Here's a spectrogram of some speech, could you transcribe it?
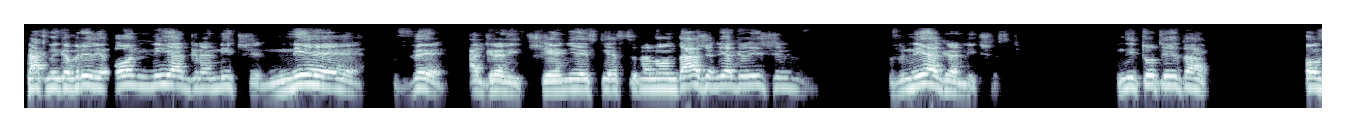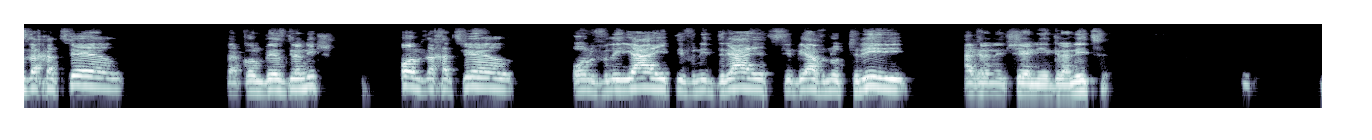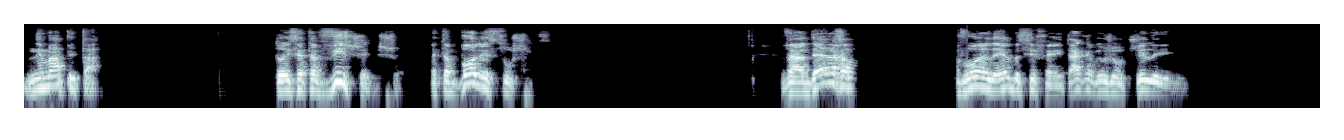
Как мы говорили, он не ограничен, не в ограничении, естественно, но он даже не ограничен в неограниченности. Не тут и так. Он захотел, так он безграничен. Он захотел, он влияет и внедряет в себя внутри ограничения и границы. Нема пита. То есть это выше еще, это более сущность. והדרך לבוא אליהם בספרי, так как вы уже учили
